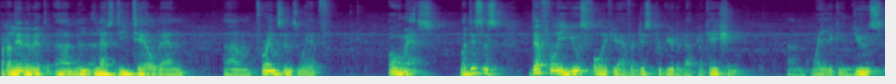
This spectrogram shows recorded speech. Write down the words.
but a little bit uh, less detailed than, um, for instance, with OMS. But this is definitely useful if you have a distributed application um, where you can use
